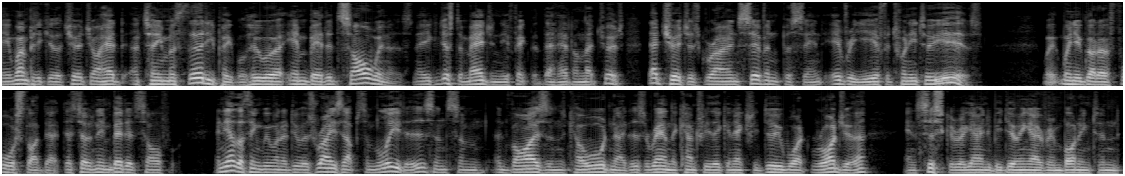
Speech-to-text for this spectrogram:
In one particular church, I had a team of 30 people who were embedded soul winners. Now, you can just imagine the effect that that had on that church. That church has grown 7% every year for 22 years. When you've got a force like that, that's an embedded soul. And the other thing we want to do is raise up some leaders and some advisors and coordinators around the country that can actually do what Roger and Siska are going to be doing over in Boddington uh,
